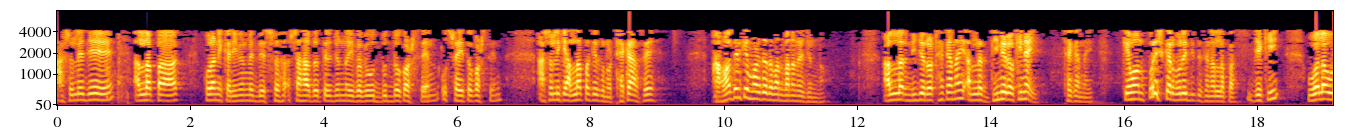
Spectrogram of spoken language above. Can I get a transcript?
আসলে যে আল্লাহ পাক কোরআন করিমের মধ্যে শাহাদতের জন্য এইভাবে উদ্বুদ্ধ করছেন, উৎসাহিত করছেন, আসলে কি আল্লাহ পাকের কোন ঠেকা আছে? আমাদেরকে মর্যাদাবান বানানোর জন্য। আল্লাহর নিজেরও ঠেকা নাই, আল্লাহর দিনেরও কি নাই? ঠেকা নাই। কেমন পরিষ্কার বলে দিতেছেন আল্লাহ পাক। যে কি? ওয়ালাউ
